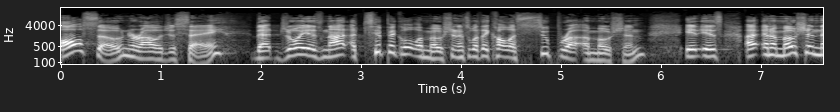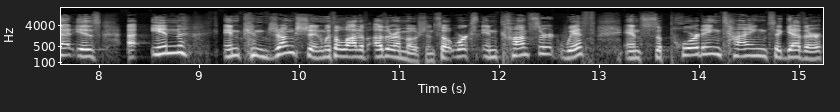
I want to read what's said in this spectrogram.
Also, neurologists say that joy is not a typical emotion, it's what they call a supra emotion. It is a, an emotion that is uh, in in conjunction with a lot of other emotions. So it works in concert with and supporting, tying together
